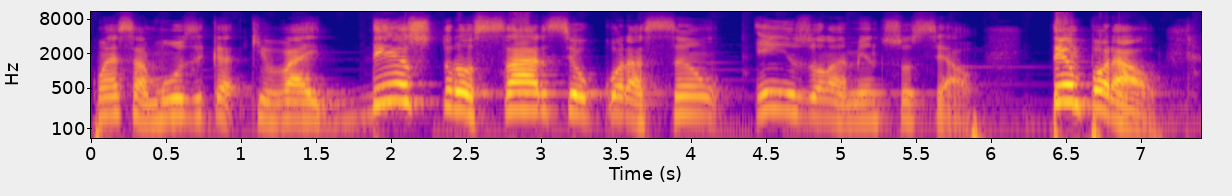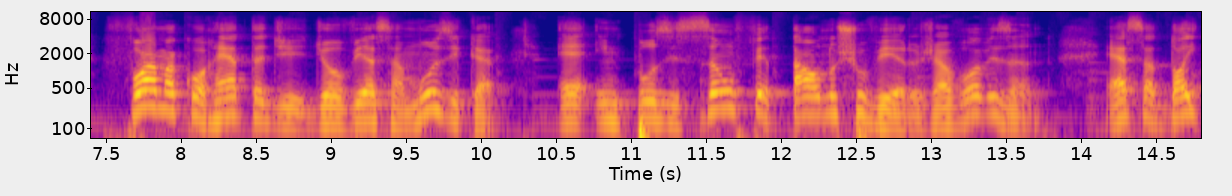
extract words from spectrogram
com essa música que vai destroçar seu coração em isolamento social. Temporal. Forma correta de, de ouvir essa música é em posição fetal no chuveiro, já vou avisando. Essa dói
